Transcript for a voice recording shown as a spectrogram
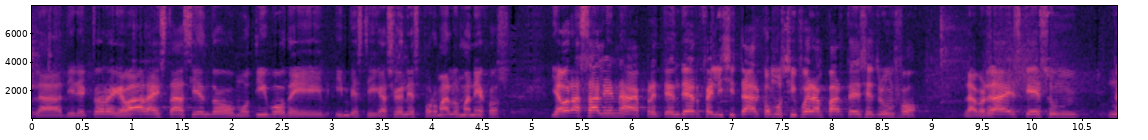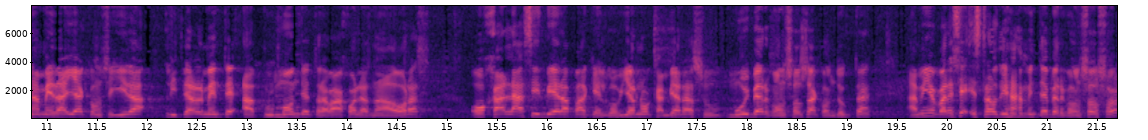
La directora Guevara está haciendo motivo de investigaciones por malos manejos y ahora salen a pretender felicitar como si fueran parte de ese triunfo. La verdad es que es un una medalla conseguida literalmente a pulmón de trabajo a las nadadoras. Ojalá sirviera para que el gobierno cambiara su muy vergonzosa conducta. A mí me parece extraordinariamente vergonzoso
